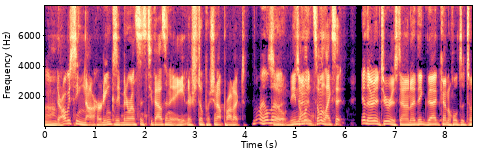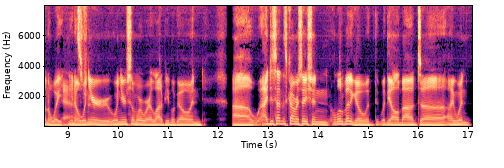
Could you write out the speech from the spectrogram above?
Um, They're obviously not hurting because they've been around since 2008. They're still pushing out product. No, hell no. So I mean, someone someone likes it. yeah, they're in a tourist town. I think that kind of holds a ton of weight. Yeah, you know, that's when true. you're when you're somewhere where a lot of people go, and uh, I just had this conversation a little bit ago with with y'all about. Uh, I went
